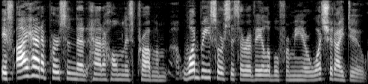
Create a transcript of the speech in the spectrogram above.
If I had a person that had a homeless problem, what resources are available for me or what should I do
